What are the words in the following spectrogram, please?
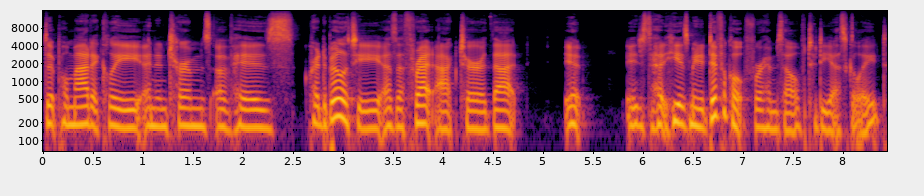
diplomatically and in terms of his credibility as a threat actor that it is he has made it difficult for himself to de-escalate,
